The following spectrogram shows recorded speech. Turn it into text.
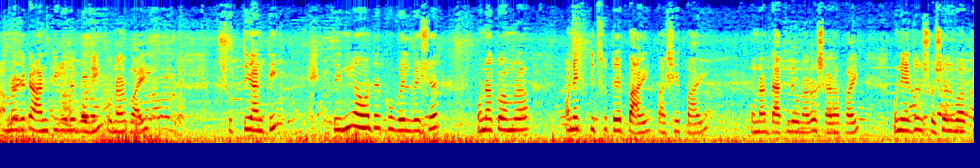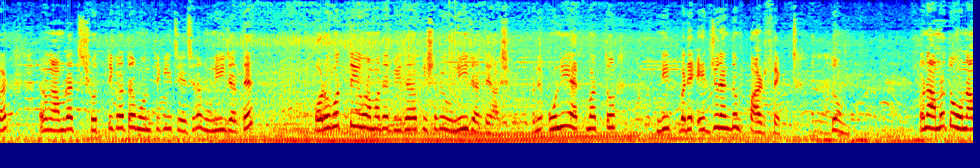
আমরা যেটা আন্টি বলে বলি ওনার ওয়াইফ সত্যি আন্টি তিনিও আমাদের খুব ওয়েল বেশার ওনাকেও আমরা অনেক কিছুতে পাই, পাশে পাই। ওনার ডাকলে ওনারও সাড়া পাই। উনি একজন সোশ্যাল ওয়ার্কার এবং আমরা সত্যি কথা মন থেকেই চেয়েছিলাম উনিই যাতে পরবর্তী আমাদের বিধায়ক হিসেবে উনিই যাতে আসবেন মানে উনি একমাত্র মানে এর জন্য একদম পারফেক্ট একদম। কারণ আমরা তো ওনা,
